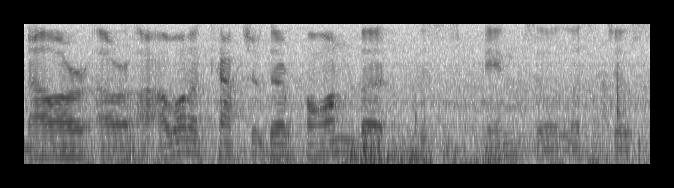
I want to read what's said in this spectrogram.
now our, our I want to capture their pawn but this is pinned so let's just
